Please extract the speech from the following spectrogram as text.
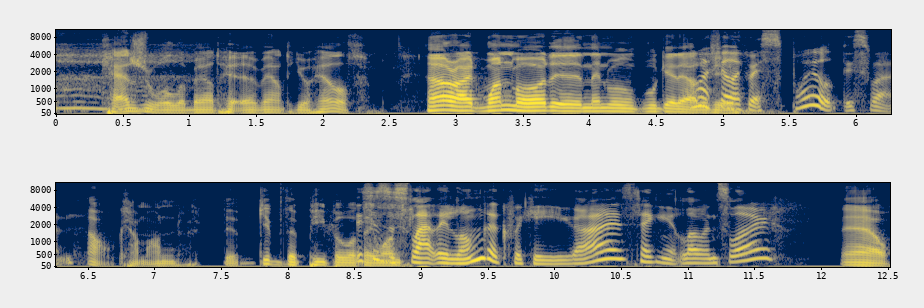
casual about about your health. All right, one more, and then we'll we'll get out Oh, of I here. I feel like we're spoiled this one. oh, come on, Uh, give the people what This they is want. a slightly longer quickie, you guys, taking it low and slow. now,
